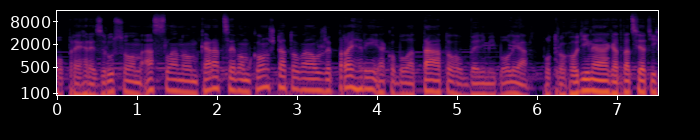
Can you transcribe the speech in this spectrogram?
Po prehre s Rusom Aslanom Karacevom konštatoval, že prehry ako bola táto ho veľmi bolia. Po troch hodinách a 25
